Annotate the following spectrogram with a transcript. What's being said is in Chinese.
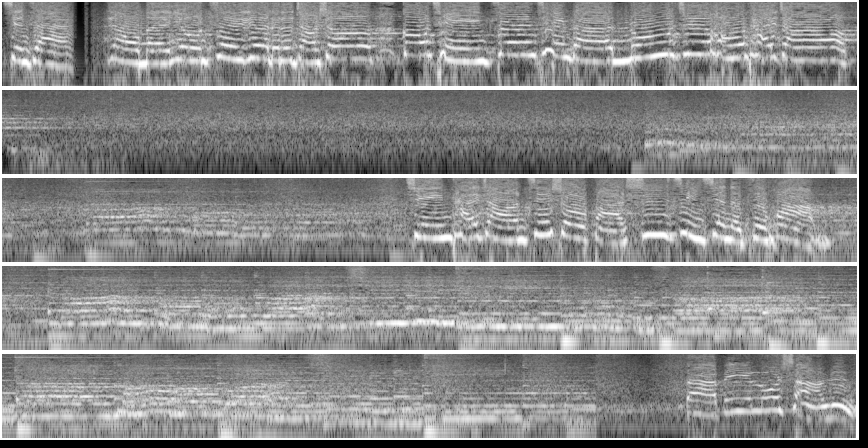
现在，让我们用最热烈的掌声，恭请尊敬的卢军红台长。请台长接受法师敬献的字画。大悲路上人，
